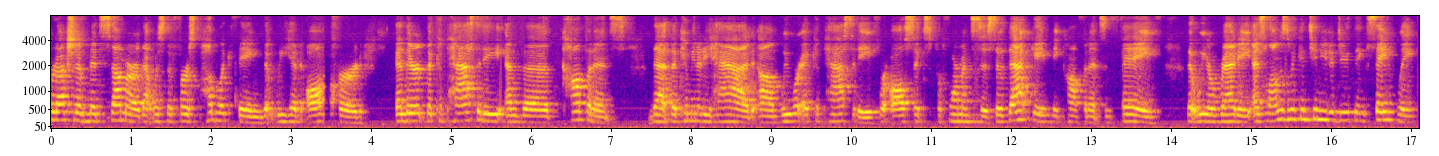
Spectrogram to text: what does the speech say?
production of Midsummer, that was the first public thing that we had offered. And there, the capacity and the confidence that the community had, um, we were at capacity for all six performances. So that gave me confidence and faith that we are ready, as long as we continue to do things safely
